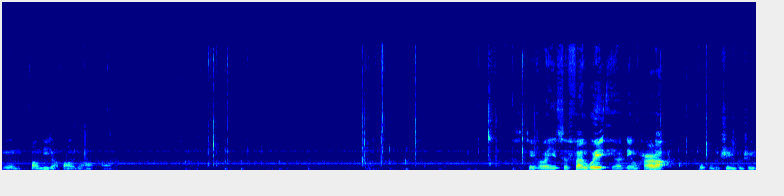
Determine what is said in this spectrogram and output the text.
这个防地角防的挺好啊。对方一次犯规要领牌了，不不至于不至于。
